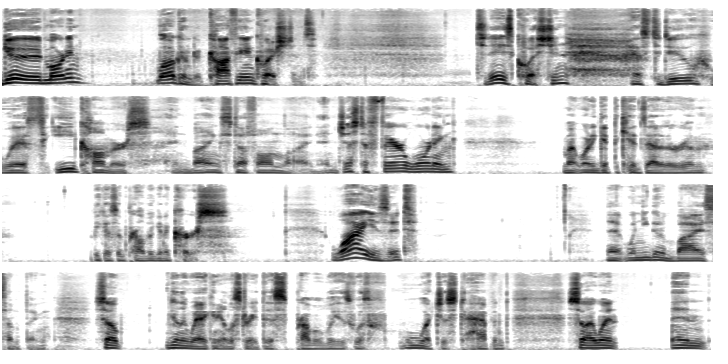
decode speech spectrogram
Good morning. Welcome to Coffee and Questions. Today's question has to do with e commerce and buying stuff online. And just a fair warning might want to get the kids out of the room because I'm probably going to curse. Why is it that when you go to buy something, so the only way I can illustrate this probably is with what just happened. So I went and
